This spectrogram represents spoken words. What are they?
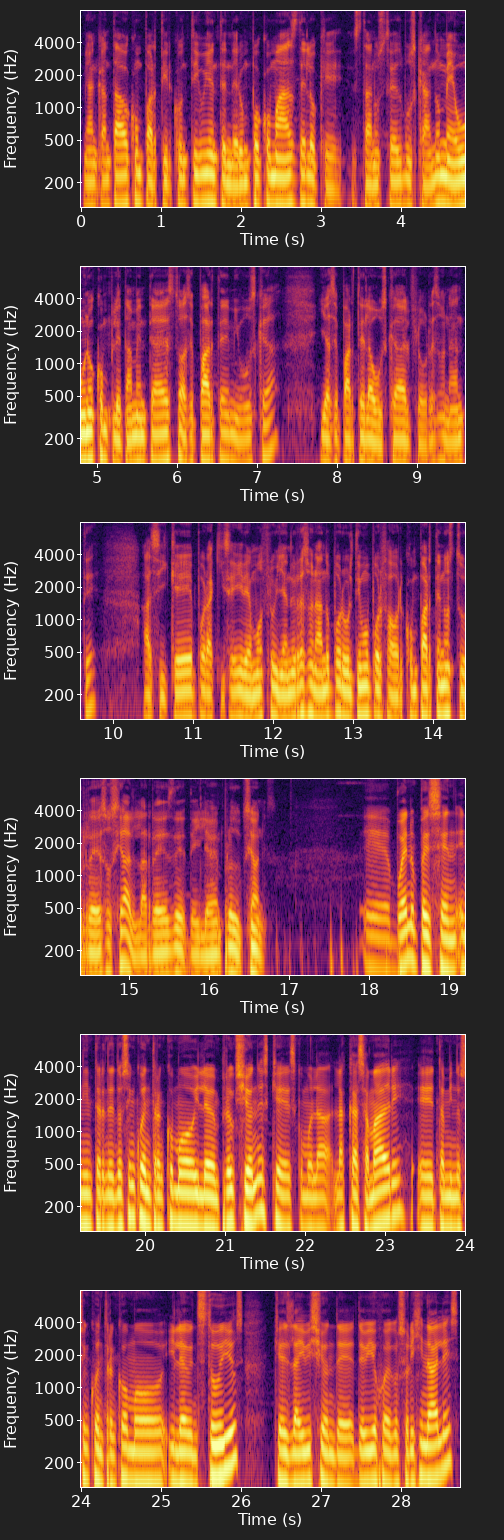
Me ha encantado compartir contigo y entender un poco más de lo que están ustedes buscando. Me uno completamente a esto, hace parte de mi búsqueda y hace parte de la búsqueda del flow resonante. Así que por aquí seguiremos fluyendo y resonando. Por último, por favor, compártenos tus redes sociales, las redes de, de Eleven Producciones. Eh, bueno, pues en, en, internet nos encuentran como Eleven Producciones, que es como la, la casa madre. Eh, también nos encuentran como Eleven Studios, que es la división de, de, videojuegos originales.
